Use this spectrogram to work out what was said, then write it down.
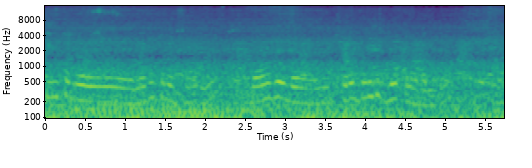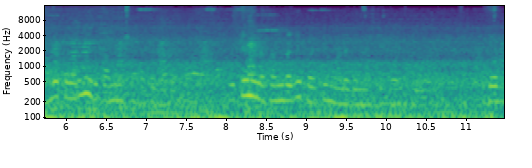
ಪಿಂಕ್ ಕಲರ್ ಮೆರು ಕಲರ್ ಸ್ಯಾರಿ ಬಾರ್ಡ್ರು ಸೆರಗ್ ಬಂದು ಬ್ಲೂ ಕಲರ್ ಬ್ಲೂ ಇದು ಕಾಂಬಿನೇಷನ್ ಕೊಟ್ಟಿದ್ದಾರೆ ಇದಕ್ಕೇನಿಲ್ಲ ಸಣ್ಣದಾಗಿ ಪೈಪಿಂಗ್ ಮಾಡಿದ್ದೀನಿ ಅಷ್ಟು ದೊಡ್ಡ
